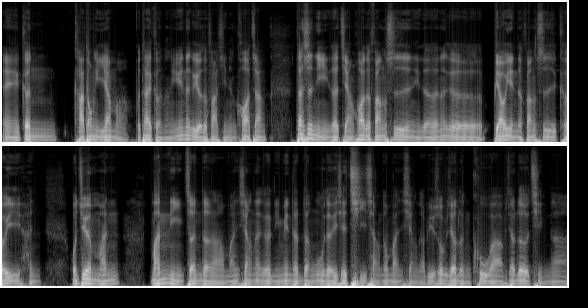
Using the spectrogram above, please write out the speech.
诶，跟卡通一样嘛，不太可能，因为那个有的发型很夸张。但是你的讲话的方式，你的那个表演的方式，可以很，我觉得蛮蛮拟真的啦，蛮像那个里面的人物的一些气场都蛮像的，比如说比较冷酷啊，比较热情啊，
